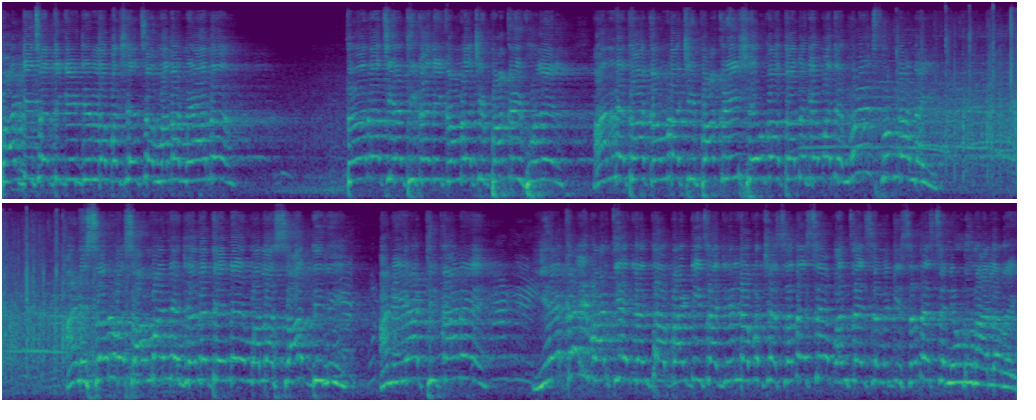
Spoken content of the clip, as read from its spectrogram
पार्टीचं तिकीट जिल्हा परिषदचं मला मिळालं. तरच या ठिकाणी कमळाची पाकळी फुलेल. अन्यथा कमळाची पाकळी शेवगाव तालुक्यामध्ये मुळीच फुलणार नाही. आणि सर्वसामान्य जनतेने मला साथ दिली. आणि या ठिकाणी एकही भारतीय जनता पार्टीचा जिल्हा परिषद सदस्य पंचायत समिती सदस्य निवडून आला नाही.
